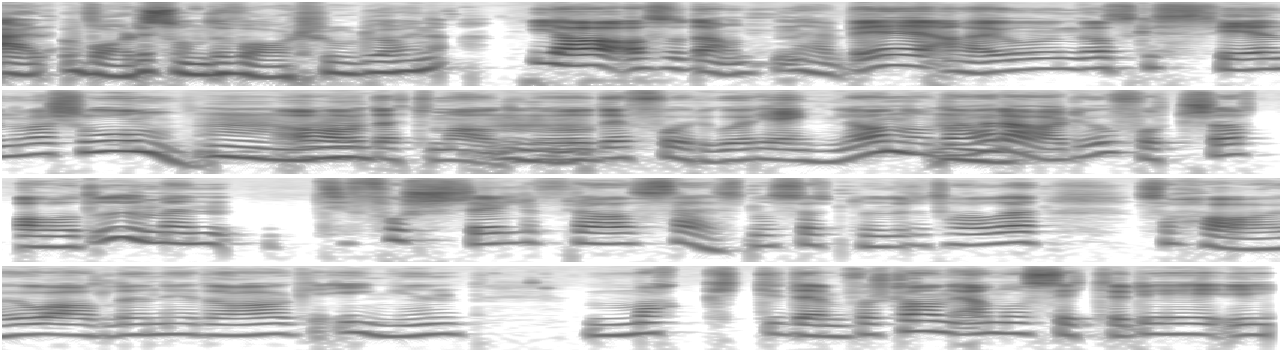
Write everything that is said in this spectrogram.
er, Var det sånn det var, tror du, Aina? Ja, altså Downton Abbey er jo en ganske sen versjon Mhm. av dette med adel, og det foregår i England. Og der er det jo fortsatt adel, men til forskjell fra 1600- og 1700-tallet så har jo adelen i dag ingen makt i den forstand. Ja, nå sitter de i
